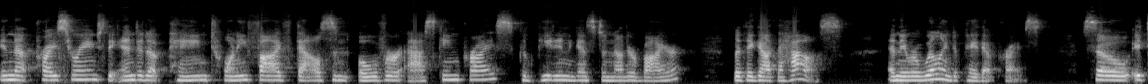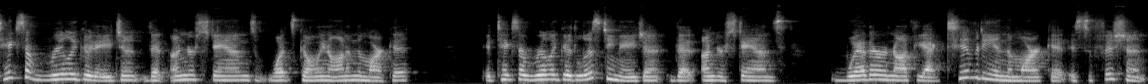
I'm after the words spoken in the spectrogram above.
in that price range. They ended up paying 25,000 over asking price competing against another buyer, but they got the house and they were willing to pay that price. So it takes a really good agent that understands what's going on in the market. It takes a really good listing agent that understands whether or not the activity in the market is sufficient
